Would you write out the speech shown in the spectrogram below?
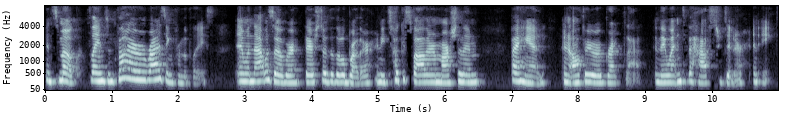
And smoke, flames, and fire were rising from the place. And when that was over, there stood the little brother, and he took his father and Marlinchen by hand, and all three were right glad. And they went into the house to dinner and ate.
